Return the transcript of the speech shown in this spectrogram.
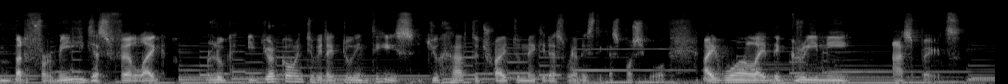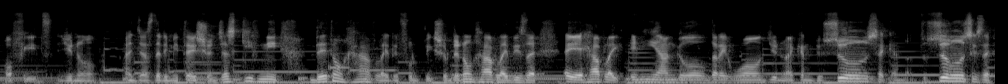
But for me, it just felt like, look, if you're going to be like doing this, you have to try to make it as realistic as possible. I want like the grimy aspects of it, you know, and just the limitation. Just give me. They don't have like the full picture. They don't have like this like, hey, I have like any angle that I want. You know, I can do zooms. I cannot do zooms. It's like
